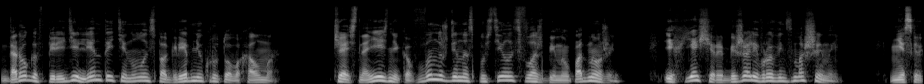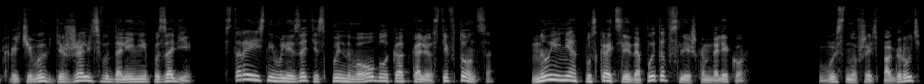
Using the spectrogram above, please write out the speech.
Дорога впереди лентой тянулась по гребню крутого холма. Часть наездников вынужденно спустилась в ложбину подножий. Их ящеры бежали вровень с машиной. Несколько кочевых держались в отдалении позади, стараясь не вылезать из пыльного облака от колес тевтонца, но и не отпускать следопытов слишком далеко. Высунувшись по грудь,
